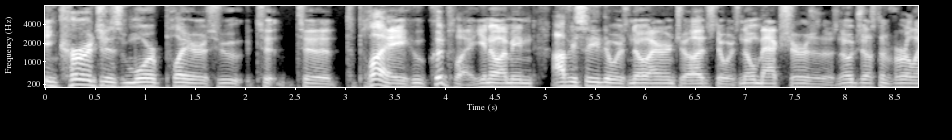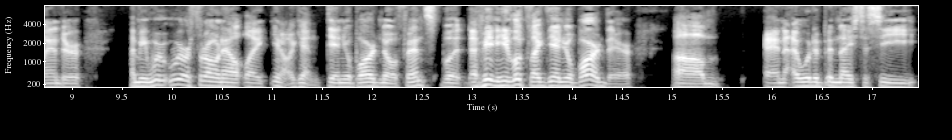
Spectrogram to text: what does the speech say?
encourages more players who to to to play who could play. You know, I mean, obviously there was no Aaron Judge, there was no Max Scherzer, there was no Justin Verlander. I mean, we, we were throwing out like you know, again, Daniel Bard. No offense, but I mean, he looked like Daniel Bard there. Um, and I would have been nice to see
